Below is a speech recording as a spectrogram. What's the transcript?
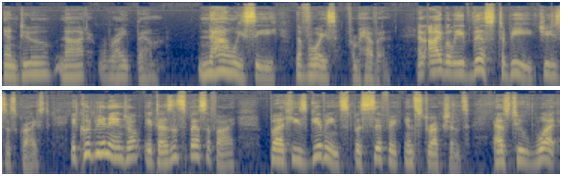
and do not write them. Now we see the voice from heaven. And I believe this to be Jesus Christ. It could be an angel, it doesn't specify, but he's giving specific instructions as to what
